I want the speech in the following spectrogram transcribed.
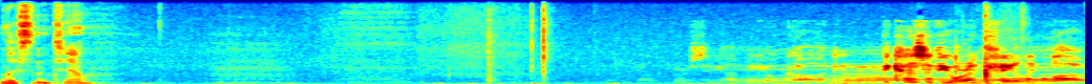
listen to. Because of your unfailing love,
